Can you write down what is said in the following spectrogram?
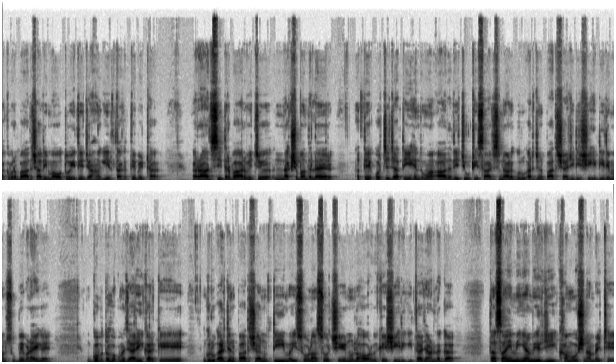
ਅਕਬਰ ਬਾਦਸ਼ਾਹ ਦੀ ਮੌਤ ਹੋਈ ਤੇ ਜਹਾਂਗੀਰ ਤਖਤ ਤੇ ਬੈਠਾ। ਰਾਜਸੀ ਦਰਬਾਰ ਵਿੱਚ ਨਕਸ਼ਬੰਦ ਲਹਿਰ ਅਤੇ ਉੱਚ ਜਾਤੀ ਹਿੰਦੂਆਂ ਆਦਿ ਦੀ ਝੂਠੀ ਸਾਜ਼ਿਸ਼ ਨਾਲ ਗੁਰੂ ਅਰਜਨ ਪਾਤਸ਼ਾਹ ਜੀ ਦੀ ਸ਼ਹੀਦੀ ਦੇ ਮਨਸੂਬੇ ਬਣਾਏ ਗਏ। ਗੁਪਤ ਹੁਕਮ ਜਾਰੀ ਕਰਕੇ ਗੁਰੂ ਅਰਜਨ ਪਾਤਸ਼ਾਹ ਨੂੰ 30 ਮਈ 1606 ਨੂੰ ਲਾਹੌਰ ਵਿਖੇ ਸ਼ਹੀਦ ਕੀਤਾ ਜਾਣ ਲੱਗਾ। ਤਾਂ ਸਾਈਂ ਮੀਆਂ ਮੀਰ ਜੀ ਖਾਮੋਸ਼ ਨਾ ਬੈਠੇ।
